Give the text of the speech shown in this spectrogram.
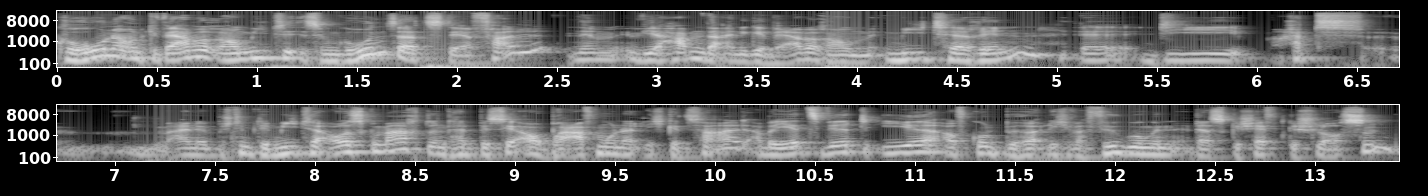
Corona- und Gewerberaummiete ist im Grundsatz der Fall. Ähm, wir haben da eine Gewerberaummieterin, äh, die hat äh, eine bestimmte Miete ausgemacht und hat bisher auch brav monatlich gezahlt, aber jetzt wird ihr aufgrund behördlicher Verfügungen das Geschäft geschlossen.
